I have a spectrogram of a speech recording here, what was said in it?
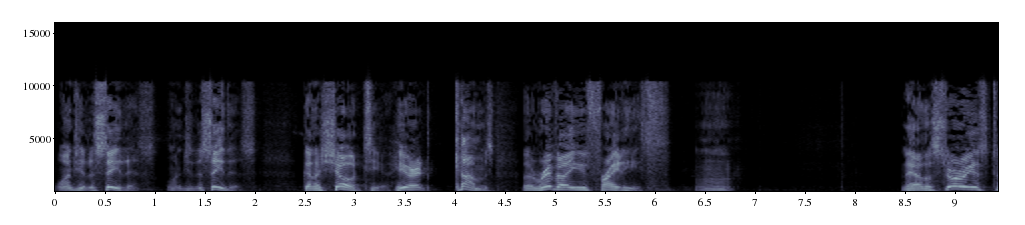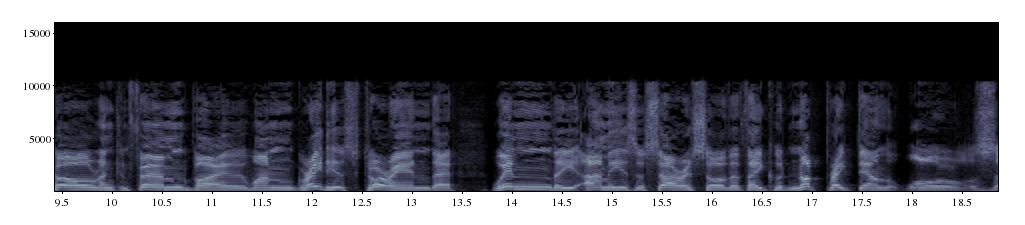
I want you to see this. I want you to see this I'm going to show it to you. Here it comes the river Euphrates. Mm. Now, the story is told and confirmed by one great historian that when the armies of Cyrus saw that they could not break down the walls,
